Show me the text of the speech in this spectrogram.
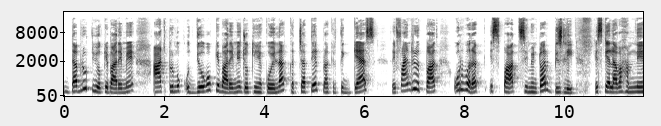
डब्ल्यू के बारे में, आठ प्रमुख उद्योगों के बारे में, जो कि है कोयला, कच्चा तेल, प्राकृतिक गैस रिफाइनरी उत्पाद, उर्वरक, इस्पात, सीमेंट और बिजली। इसके अलावा हमने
